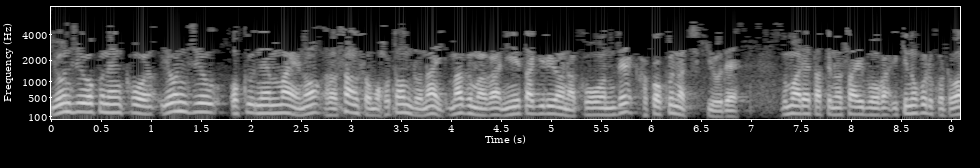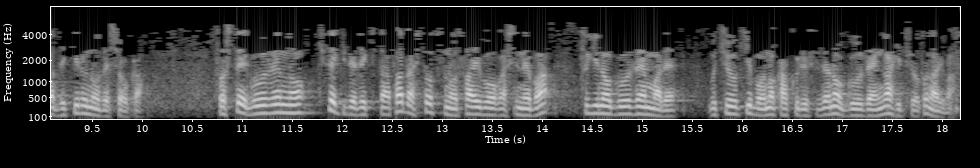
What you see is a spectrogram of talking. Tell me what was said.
40億年40億年前の酸素もほとんどないマグマが煮えたぎるような高温で過酷な地球で生まれたての細胞が生き残ることはできるのでしょうかそして偶然の奇跡でできたただ一つの細胞が死ねば次の偶然まで宇宙規模の確率での偶然が必要となります。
